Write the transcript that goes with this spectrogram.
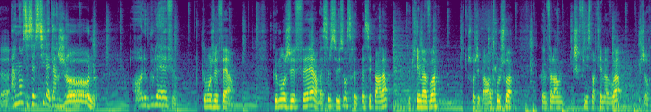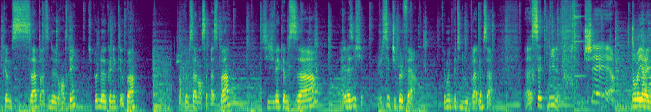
Euh, Ah non, c'est celle-ci, la gare jaune Oh, le boulet Comment je vais faire? Comment je vais faire? Bah, seule solution serait de passer par là, de créer ma voie. Je crois que j'ai pas trop le choix. Quand même falloir que je finisse par créer ma voix. Genre comme ça. Attends, essaie de rentrer. Tu peux le connecter ou pas? Genre comme ça, non, ça passe pas. Si j'y vais comme ça... Allez, vas-y. Je sais que tu peux le faire. Fais-moi une petite boucle, voilà, comme ça. 7000, euh, cher On va y arriver.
